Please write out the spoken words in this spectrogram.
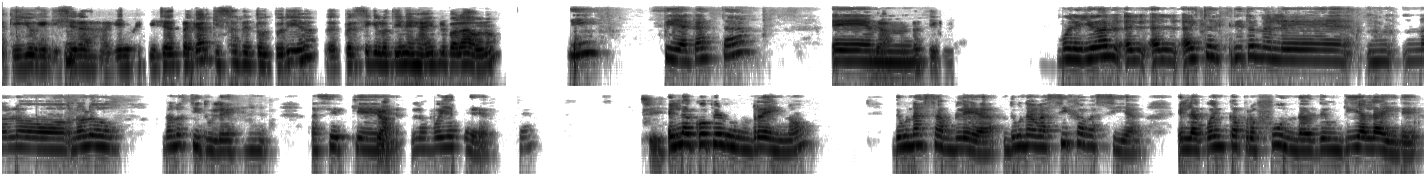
Aquello que quisieras, aquello que quisieras destacar, quizás de tu autoría. Parece que lo tienes ahí preparado, ¿no? Sí, sí, acá está. Ya, Em, bueno, yo al- a estos escritos no le, no lo, no los, no los titulé, así es Ya, que los voy a leer. ¿ya? sí. Es la copia de un reino, de una asamblea, de una vasija vacía, en la cuenca profunda de un día al aire,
